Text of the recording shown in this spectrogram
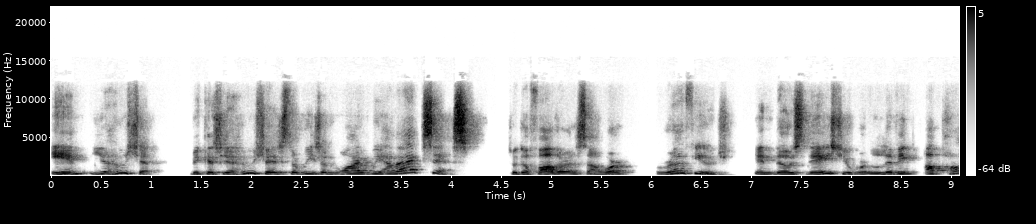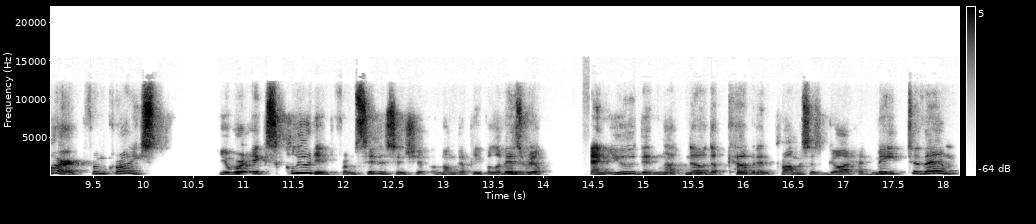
in Yahusha because Yahusha is the reason why we have access to the Father as our refuge. In those days, you were living apart from Christ. You were excluded from citizenship among the people of Israel, and you did not know the covenant promises God had made to them.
